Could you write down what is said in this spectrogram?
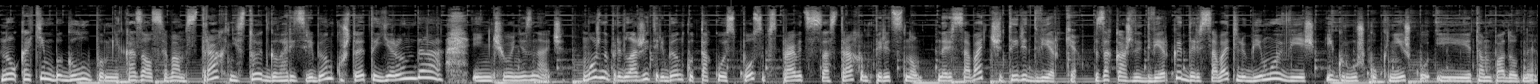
Но каким бы глупым ни казался вам страх, не стоит говорить ребенку, что это ерунда и ничего не значит. Можно предложить ребенку такой способ справиться со страхом перед сном. Нарисовать четыре дверки. За каждой дверкой дорисовать любимую вещь, игрушку, книжку и тому подобное.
